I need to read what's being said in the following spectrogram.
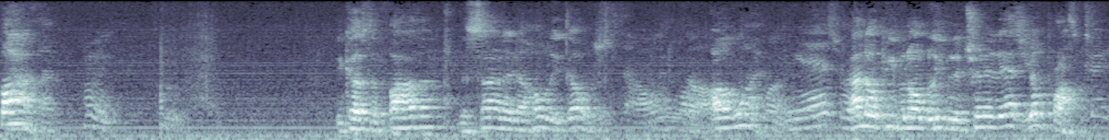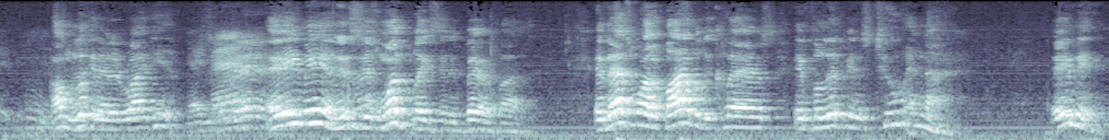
Father? Because the Father, the Son, and the Holy Ghost are one. Yes, right. I know people don't believe in the Trinity. That's your problem. I'm looking at it right here. Amen. Amen. This is just one place that it verifies. And that's why the Bible declares in Philippians 2 and 9. Amen.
